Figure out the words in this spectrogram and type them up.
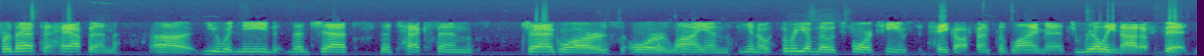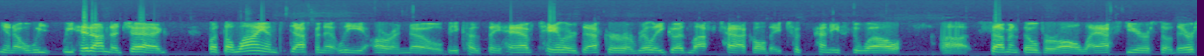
for that to happen, uh, you would need the Jets, the Texans, Jaguars, or Lions. You know, three of those four teams to take offensive linemen. It's really not a fit. You know, we we hit on the Jags, but the Lions definitely are a no because they have Taylor Decker, a really good left tackle. They took Penei Sewell, uh, seventh overall last year, so they're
